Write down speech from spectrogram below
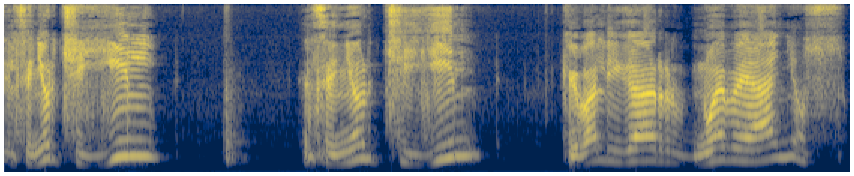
el señor Chiguil, el señor Chiguil, que va a ligar nueve años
